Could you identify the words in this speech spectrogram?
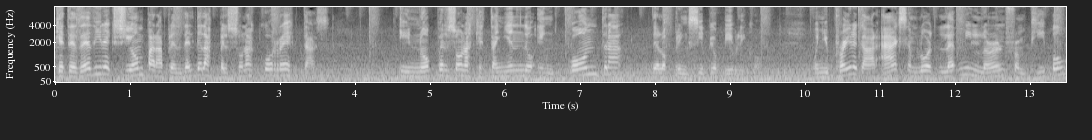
que te dé dirección para aprender de las personas correctas y no personas que están yendo en contra de los principios bíblicos. When you pray to God, ask Him, Lord, let me learn from people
